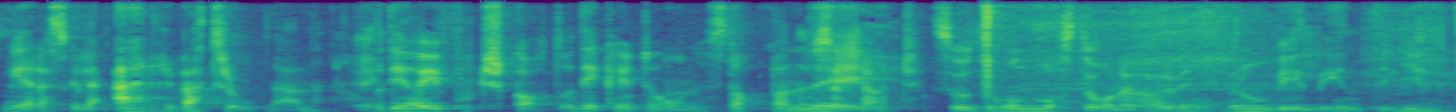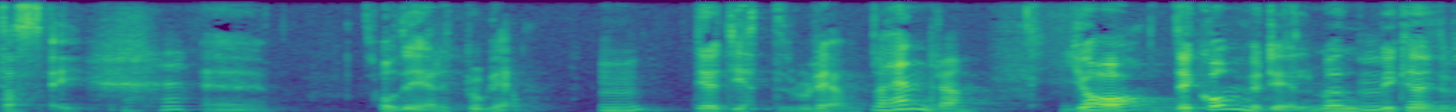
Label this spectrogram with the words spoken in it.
mera skulle ärva tronen. Och det har ju fortgått och det kan ju inte hon stoppa nu Nej, såklart. så hon måste ordna en arvinge. Men hon vill inte Mm. gifta sig. Eh, och det är ett problem. Mm. Det är ett jätteproblem. Vad händer då? Ja, det kommer till. Men Mm. vi kan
